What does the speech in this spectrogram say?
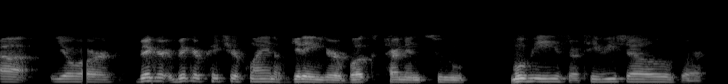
uh your bigger bigger picture plan of getting your books turned into movies or TV shows or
